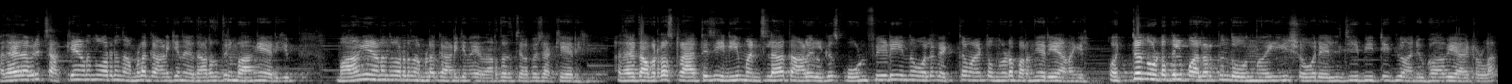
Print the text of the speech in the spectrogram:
അതായത് അവർ ചക്കയാണെന്ന് പറഞ്ഞ് നമ്മളെ കാണിക്കുന്ന യഥാർത്ഥത്തിൽ മാങ്ങയായിരിക്കും മാങ്ങയാണെന്ന് പറഞ്ഞ് നമ്മളെ കാണിക്കുന്ന യഥാർത്ഥത്തിൽ ചിലപ്പോൾ ചക്കയായിരിക്കും. അതായത് അവരുടെ സ്ട്രാറ്റജി ഇനിയും മനസ്സിലാകാത്ത ആളുകൾക്ക് സ്പൂൺ ഫീഡ് ചെയ്യുന്ന പോലെ വ്യക്തമായിട്ട് ഒന്നുകൂടെ പറഞ്ഞു തരികയാണെങ്കിൽ ഒറ്റ നോട്ടത്തിൽ പലർക്കും തോന്നുന്നത് ഈ ഷോ ഒരു L G B T Q അനുഭാവിയായിട്ടുള്ള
